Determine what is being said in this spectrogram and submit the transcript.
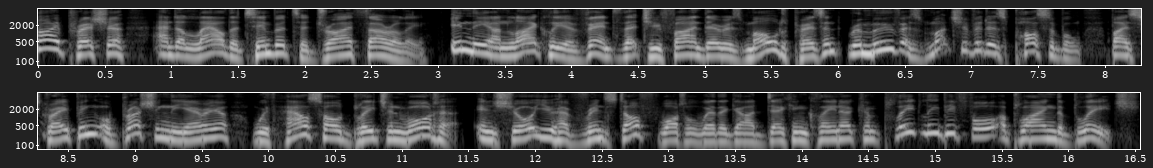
high pressure and allow the timber to dry thoroughly. In the unlikely event that you find there is mold present, remove as much of it as possible by scraping or brushing the area with household bleach and water. Ensure you have rinsed off Wattyl Weathergard decking cleaner completely before applying the bleach.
